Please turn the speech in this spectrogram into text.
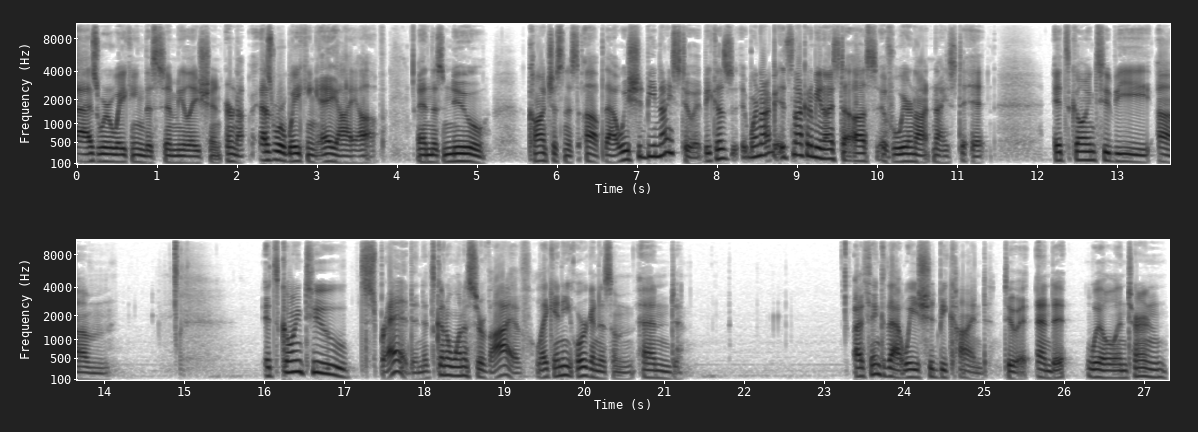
as we're waking the simulation, or not, as we're waking AI up and this new consciousness up, that we should be nice to it because we're not, it's not going to be nice to us if we're not nice to it. It's going to be, um, it's going to spread and it's going to want to survive like any organism. And I think that we should be kind to it, and it will in turn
